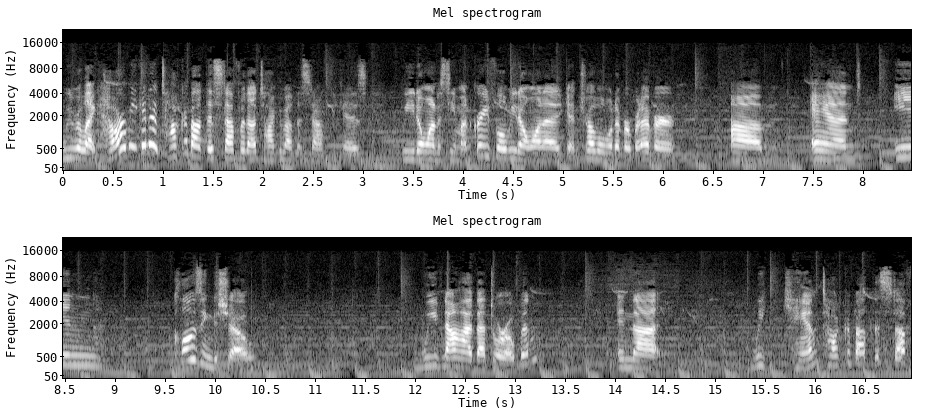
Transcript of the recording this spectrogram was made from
we were like, how are we gonna talk about this stuff without talking about this stuff? Because we don't wanna seem ungrateful, we don't wanna get in trouble, whatever, whatever. Um, and in closing the show, we've now had that door open in that we can talk about this stuff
